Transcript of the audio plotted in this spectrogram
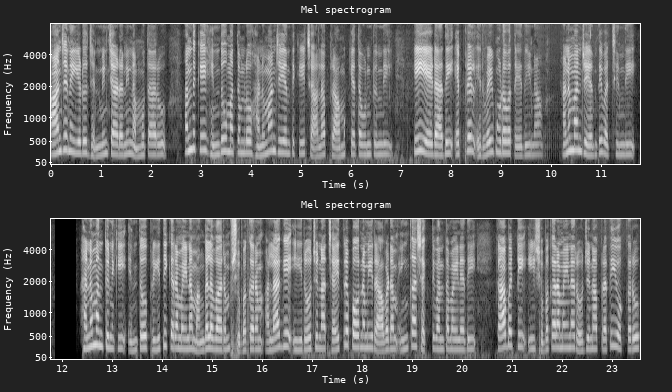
ఆంజనేయుడు జన్మించాడని నమ్ముతారు. అందుకే హిందూ మతంలో హనుమాన్ జయంతికి చాలా ప్రాముఖ్యత ఉంటుంది. ఈ ఏడాది ఏప్రిల్ ఇరవై మూడవ తేదీన హనుమాన్ జయంతి వచ్చింది. హనుమంతునికి ఎంతో ప్రీతికరమైన మంగళవారం శుభకరం. అలాగే ఈ రోజున చైత్ర పౌర్ణమి రావడం ఇంకా శక్తివంతమైనది. కాబట్టి ఈ శుభకరమైన రోజున ప్రతి ఒక్కరూ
